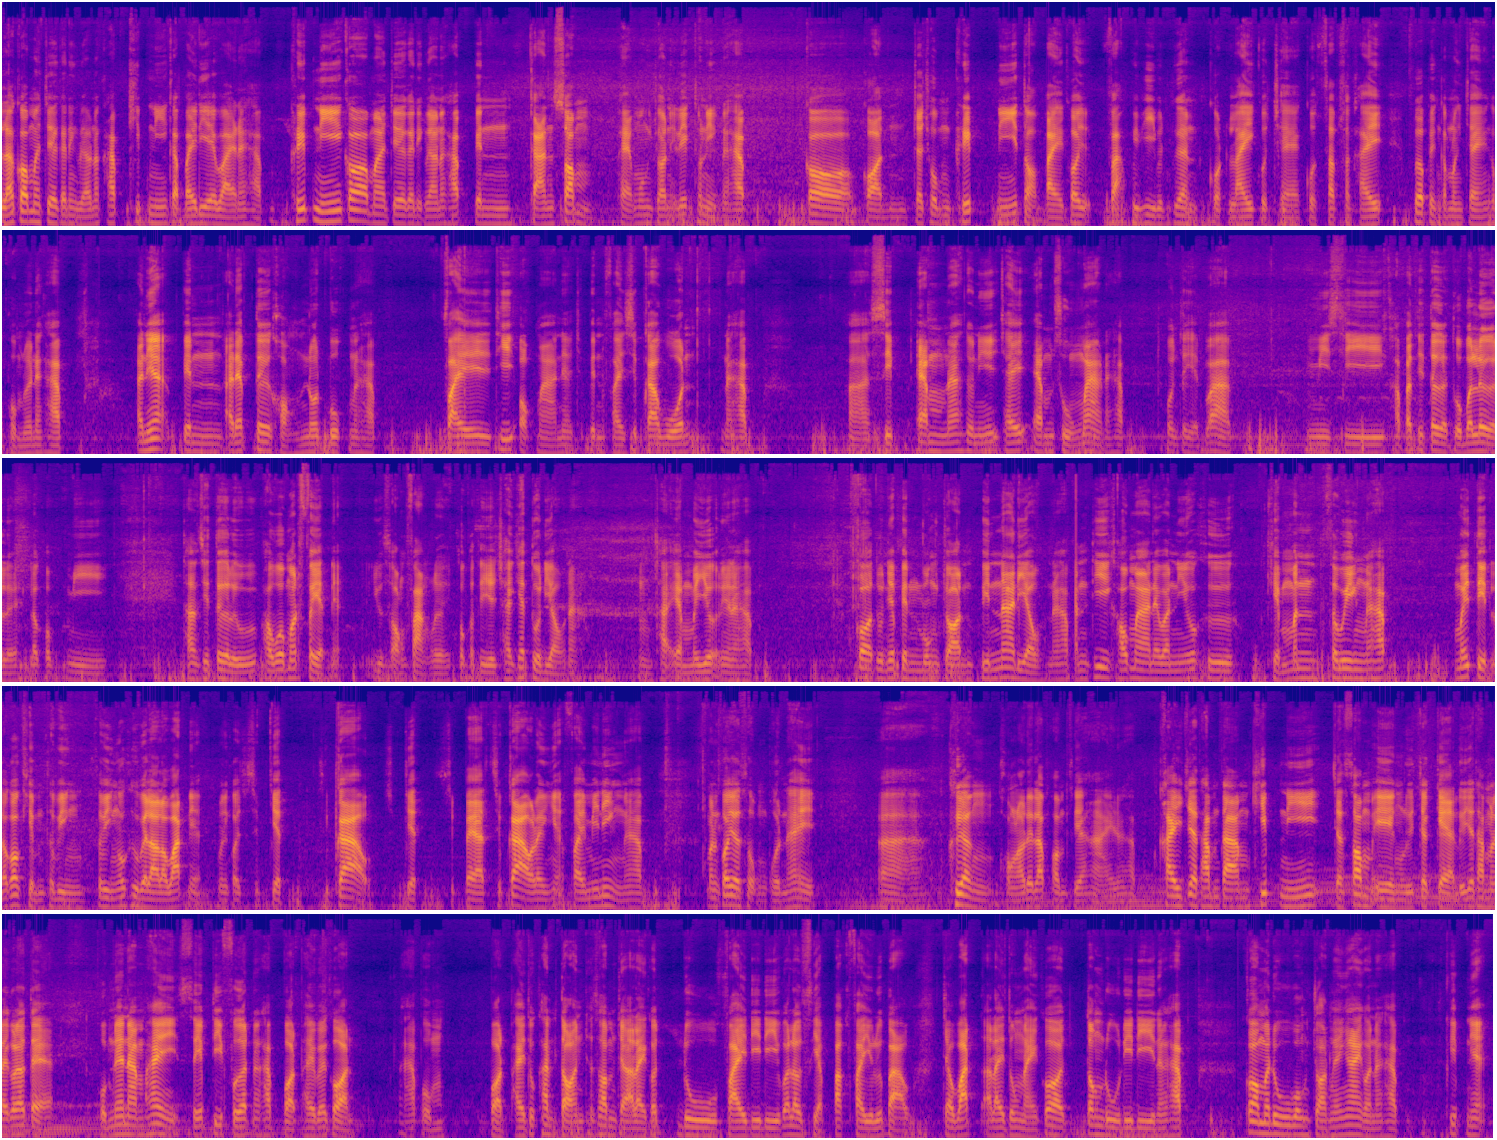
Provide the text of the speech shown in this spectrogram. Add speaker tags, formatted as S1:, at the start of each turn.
S1: แล้วก็มาเจอกันอีกแล้วนะครับ คลิปนี้กับ b บ DIY นะครับ คลิปนี้ก็มาเจอกันอีกแล้วนะครับ เป็นการซ่อมแผงวงจรอิเล็กทรอนิกส์นะครับ ก็ก่อนจะชมคลิปนี้ต่อไปก็ฝากพี่ๆเพื่อนๆ กดไลค์ กดแชร์ กด Subscribe เพื่อเป็นกำลังใจให้กับผมด้วยนะครับ อันนี้เป็นอะแดปเตอร์ของโน้ตบุ๊กนะครับ ไฟที่ออกมาเนี่ยจะเป็นไฟ 19 โวลต์นะครับ 10 แอมป์นะ ตัวนี้ใช้แอมป์สูงมากนะครับทุกคนจะเห็นว่า มี C คาปาซิเตอร์ตัวเบลเลอร์เลย แล้วก็มีทรานซิสเตอร์หรือ power MOSFET เนี่ยอยู่ 2 ฝั่งเลย ปกติจะใช้แค่ตัวเดียวนะถ้าแอมไม่เยอะเนี่ยนะครับ ก็ตัวนี้เป็นวงจรปริ้นหน้าเดียวนะครับ อันที่เขามาในวันนี้ก็คือเข็มมันสวิงนะครับ ไม่ติดแล้วก็เข็มสวิง สวิงก็คือเวลาเราวัดเนี่ยมันก็จะ 17 19 17 18 19 อะไรเงี้ยไฟไม่นิ่งนะครับ มันก็จะส่งผลให้ เครื่องของเราได้รับความเสียหายนะครับ ใครจะทำตามคลิปนี้จะซ่อมเองหรือจะแกะหรือจะทำอะไรก็แล้วแต่ ผมแนะนำให้ safety first นะครับ ปลอดภัยไว้ก่อนนะครับผมปลอดภัยทุกขั้นตอนจะซ่อมจะอะไรก็ดูไฟดีๆ ว่าเราเสียบปลั๊กไฟอยู่หรือเปล่า จะวัดอะไรตรงไหนก็ต้องดูดีๆนะครับ ก็มาดูวงจรง่ายๆก่อนนะครับ คลิปเนี้ย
